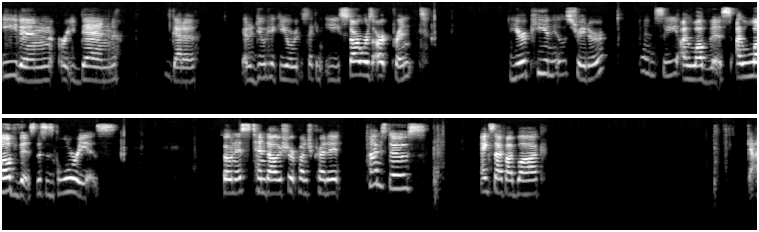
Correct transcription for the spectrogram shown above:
Eden, or Eden. He's got a Got a doohickey over the second E. Star Wars art print. European illustrator. Fancy. I love this. I love this. This is glorious. Bonus $10 shirt punch credit. Times dose. Egg sci-fi block. Gotcha.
